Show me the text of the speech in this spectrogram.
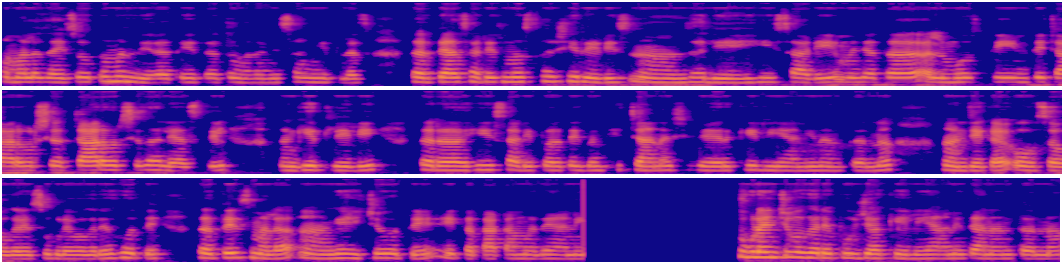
आम्हाला जायचं होतं मंदिरात हे तर तुम्हाला मी सांगितलंच. तर त्यासाठीच मस्त अशी रेडी झाली आहे. ही साडी म्हणजे आता ऑलमोस्ट तीन ते चार वर्ष चार वर्ष झाले असतील घेतलेली. तर ही साडी परत एकदम ही छान अशी वेअर केली आणि नंतरनं अ, जे काही ओवसा वगैरे सुगडे वगैरे होते, तर तेच मला घ्यायचे होते एका ताटामध्ये आणि सुगड्यांची वगैरे पूजा केली आणि त्यानंतरनं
